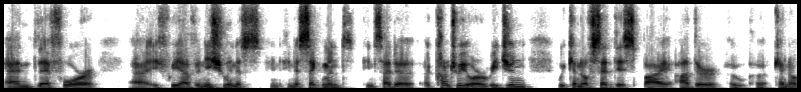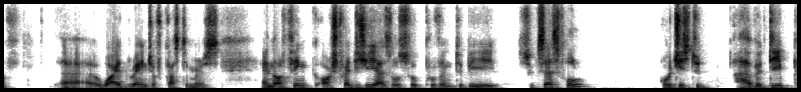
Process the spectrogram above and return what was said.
And therefore, uh, if we have an issue in a, in, in a segment inside a, a, country or a region, we can offset this by other uh, uh kind of uh, wide range of customers. And I think our strategy has also proven to be successful, which is to have a deep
